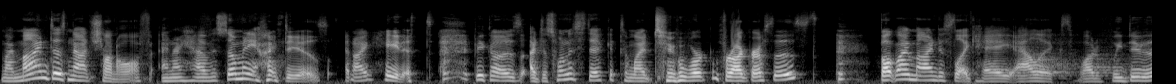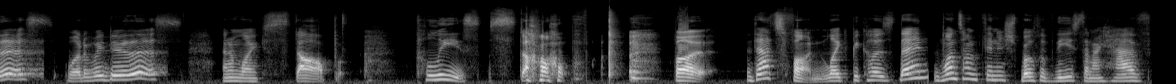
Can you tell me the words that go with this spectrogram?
My mind does not shut off and I have so many ideas and I hate it because I just want to stick to my two work in progresses. But my mind is like, hey, Alex, what if we do this? What if we do this? And I'm like, stop. Please stop. but that's fun. Like, because then once I'm finished both of these, then I have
